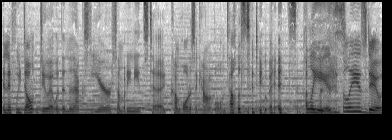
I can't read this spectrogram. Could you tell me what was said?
And if we don't do it within the next year, somebody needs to come hold us accountable and tell us to do it. So- please. Please do.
